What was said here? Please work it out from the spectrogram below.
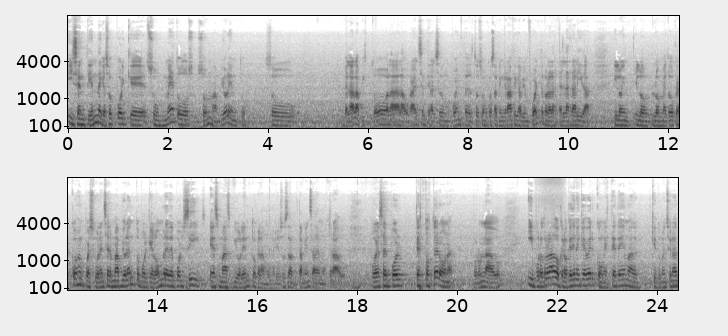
y se entiende que eso es porque sus métodos son más violentos. Su, ¿verdad? La pistola, el ahogarse, tirarse de un puente, esto son cosas bien gráficas, bien fuertes, pero es la realidad. Y, los métodos que escogen pues suelen ser más violentos porque el hombre de por sí es más violento que la mujer. Y eso también se ha demostrado. Puede ser por testosterona, por un lado, y por otro lado creo que tiene que ver con este tema que tú mencionas,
